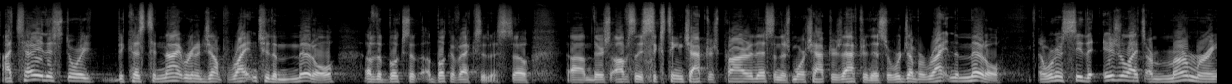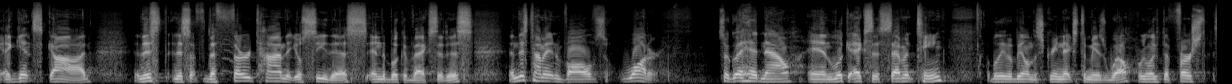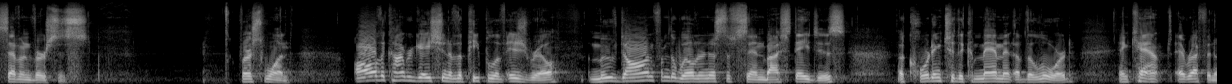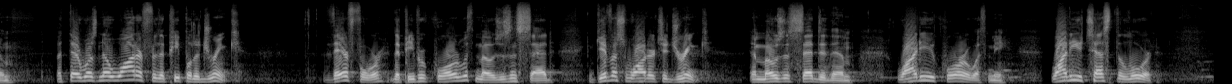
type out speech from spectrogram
I tell you this story because tonight we're going to jump right into the middle of the books of, book of Exodus. So um, there's obviously 16 chapters prior to this, and there's more chapters after this. So we're jumping right in the middle, and we're going to see the Israelites are murmuring against God. And this, this the third time that you'll see this in the book of Exodus, and this time it involves water. So go ahead now and look at Exodus 17. I believe it'll be on the screen next to me as well. We're going to look at the first seven verses. Verse 1 All the congregation of the people of Israel moved on from the wilderness of Sin by stages, according to the commandment of the Lord, and camped at Rephidim. But there was no water for the people to drink. Therefore, the people quarreled with Moses and said, Give us water to drink. And Moses said to them, Why do you quarrel with me? Why do you test the Lord?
